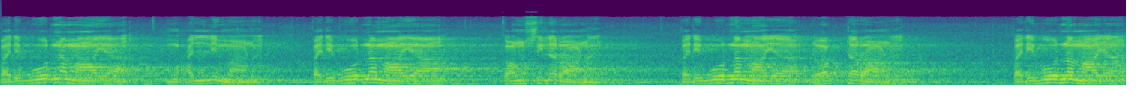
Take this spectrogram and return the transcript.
പരിപൂർണമായ മുഅല്ലിമാണ്. പരിപൂർണമായ കൗൺസിലറാണ്. പരിപൂർണമായ ഡോക്ടറാണ്. പരിപൂർണമായ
